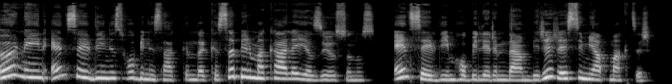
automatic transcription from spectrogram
Örneğin en sevdiğiniz hobiniz hakkında kısa bir makale yazıyorsunuz. En sevdiğim hobilerimden biri resim yapmaktır.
